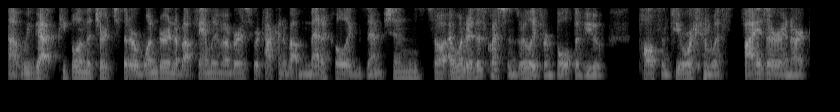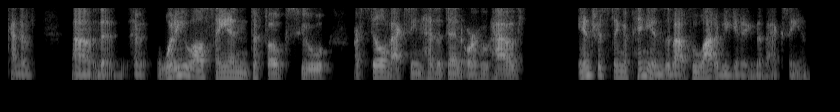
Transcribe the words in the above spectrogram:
Uh, we've got people in the church that are wondering about family members who are talking about medical exemptions. So I wonder, this question is really for both of you. Paul, since you're working with Pfizer and are kind of uh, the, what are you all saying to folks who are still vaccine hesitant or who have interesting opinions about who ought to be getting the vaccine?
